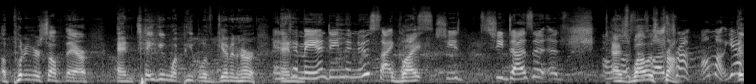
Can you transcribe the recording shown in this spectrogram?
of putting herself there and taking what people have given her And, commanding the news cycle. Right. She she does it as, almost as well as Trump. Almost, yeah.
